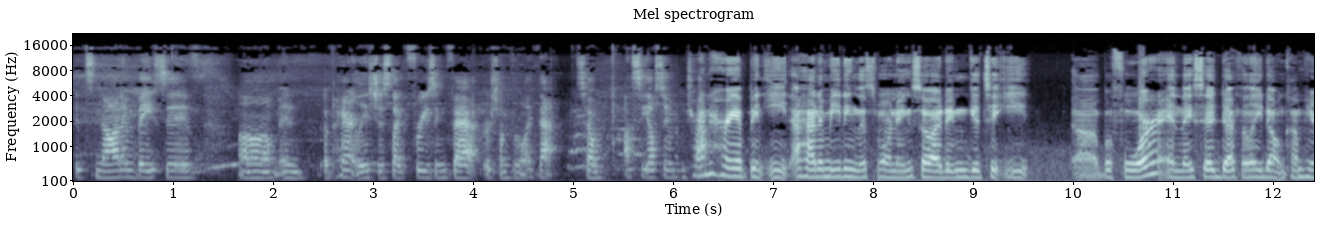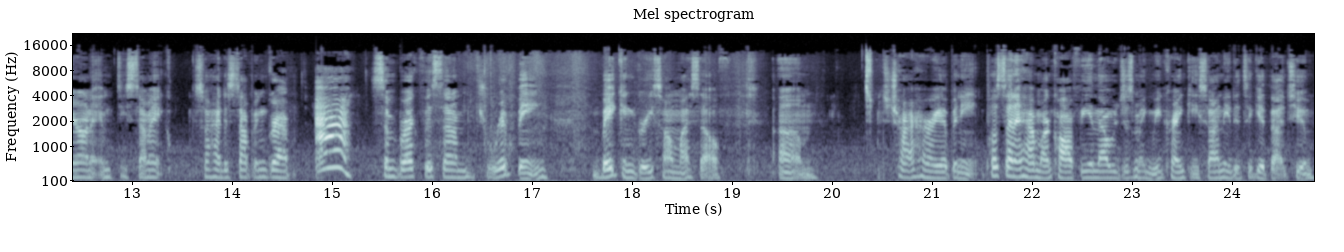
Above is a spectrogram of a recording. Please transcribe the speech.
It's non-invasive um, and apparently it's just like freezing fat or something like that. So I'll see y'all soon. I'm trying to hurry up and eat. I had a meeting this morning, so I didn't get to eat uh, before, and they said definitely don't come here on an empty stomach. So I had to stop and grab ah some breakfast that I'm dripping bacon grease on myself. Um, to try to hurry up and eat. Plus, I didn't have my coffee, and that would just make me cranky, so I needed to get that too.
